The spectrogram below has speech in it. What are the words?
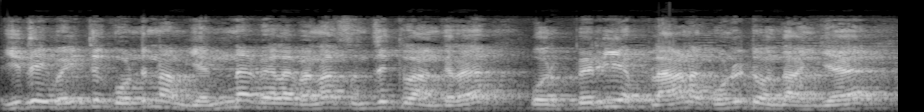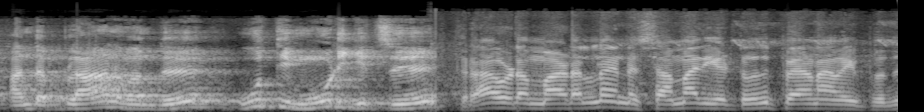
இதை வைத்துக்கொண்டு நாம் என்ன வேலை வேணா செஞ்சுக்கலாங்கிற ஒரு பெரிய பிளானை கொண்டுட்டு வந்தாங்க. அந்த பிளான் வந்து ஊத்தி மூடிக்கிச்சு. திராவிட மாடல்னா என்ன? சமாதி கட்டுவது பேனா வைப்பது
